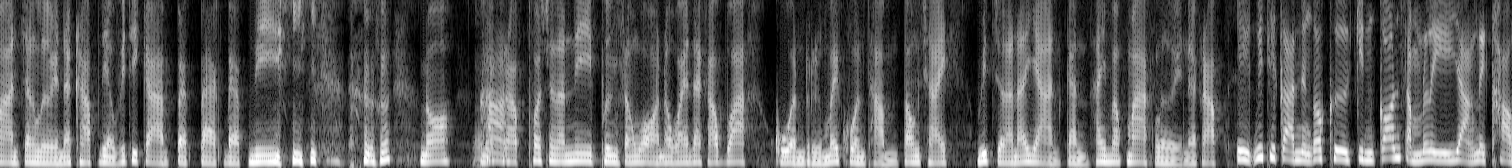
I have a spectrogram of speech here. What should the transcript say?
มานจังเลยนะครับ เนี่ยวิธีการแปลกๆแบบนี้เนาะค่ะนะครับเพราะฉะนั้นนี่พึงสังวรเอาไว้นะครับว่าควรหรือไม่ควรทำต้องใช้วิจารณญาณกันให้มาก ๆ เลยนะครับ อีกวิธีการหนึ่งก็คือกินก้อนสำลีอย่างในข่าว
